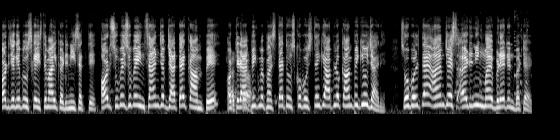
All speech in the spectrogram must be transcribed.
और जगह पे उसका इस्तेमाल कर नहीं सकते। और सुबह सुबह इंसान जब जाता है काम पे और अच्छा। ट्रैफ़िक में फंसता है तो उसको पूछते हैं कि आप लोग काम पे क्यों जा रहे हैं? सो बोलता है I am just earning my bread and butter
